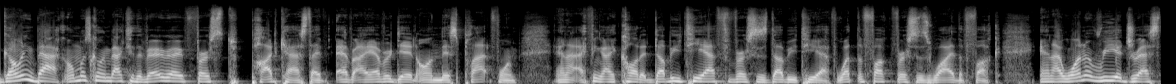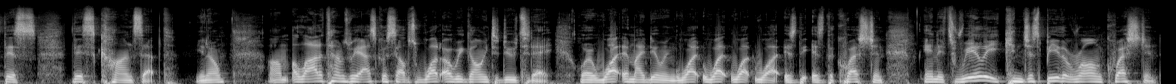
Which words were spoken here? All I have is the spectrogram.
going back, almost going back to the very, very first podcast I've ever I ever did on this platform, and I think I called it WTF versus WTF, what the fuck versus why the fuck, and I want to readdress this this concept. You know, um, a lot of times we ask ourselves, "What are we going to do today?" or "What am I doing?" What, what, what, what is the is the question, and it's really can just be the wrong question.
